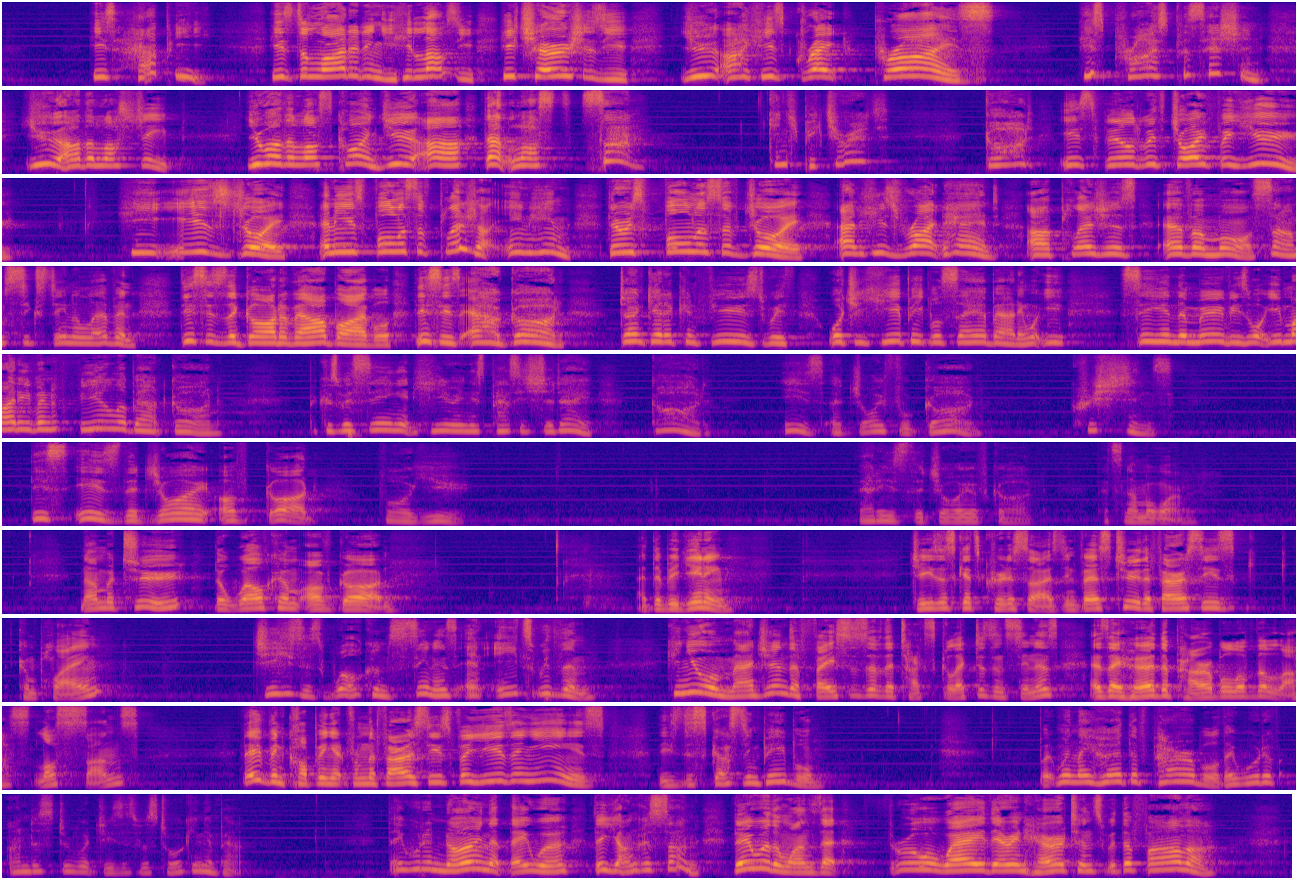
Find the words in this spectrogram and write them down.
He's happy. He's delighted in you. He loves you. He cherishes you. You are his great prize, his prized possession. You are the lost sheep. You are the lost coin. You are that lost son. Can you picture it? God is filled with joy for you. He is joy, and He is fullness of pleasure in Him. There is fullness of joy. At His right hand are pleasures evermore. Psalm 16:11. This is the God of our Bible. This is our God. Don't get it confused with what you hear people say about Him, what you see in the movies, what you might even feel about God. Because we're seeing it here in this passage today. God is a joyful God. Christians, this is the joy of God for you. That is the joy of God. That's number one. Number two, the welcome of God. At the beginning, Jesus gets criticized. In verse 2, the Pharisees complain. Jesus welcomes sinners and eats with them. Can you imagine the faces of the tax collectors and sinners as they heard the parable of the lost, lost sons? They've been copying it from the Pharisees for years and years, these disgusting people. But when they heard the parable, they would have understood what Jesus was talking about. They would have known that they were the younger son. They were the ones that threw away their inheritance with the father.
